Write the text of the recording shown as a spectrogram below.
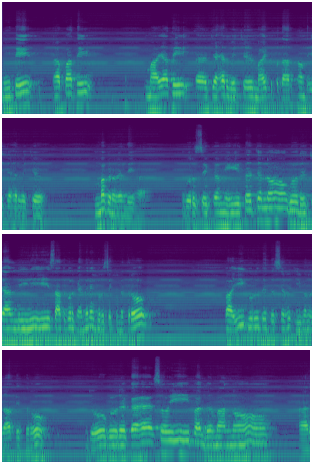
ਨਹੀਂ ਤੇ ਆਪਾਂ ਤੇ ਮਾਇਆ ਦੇ ਜ਼ਹਿਰ ਵਿੱਚ ਮਾਇਕ ਪਦਾਰਥਾਂ ਦੇ ਜ਼ਹਿਰ ਵਿੱਚ ਮਗਨ ਰਹਿੰਦੇ ਹਾਂ। ਗੁਰ ਸਿੱਖ ਮੀਤ ਚਲੋ ਗੁਰ ਚਾਲੀ। ਸਤਿਗੁਰ ਕਹਿੰਦੇ ਨੇ ਗੁਰ ਸਿੱਖ ਮਿੱਤਰੋ ਭਾਈ ਗੁਰੂ ਦੇ ਦੱਸੇ ਹੋਏ ਜੀਵਨ ਰਾਹ ਤੇ ਤੁਰੋ। ਜੋ ਗੁਰ ਕਹੈ ਸੋਈ ਪਲ ਮਾਨੋ। ਹਰ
